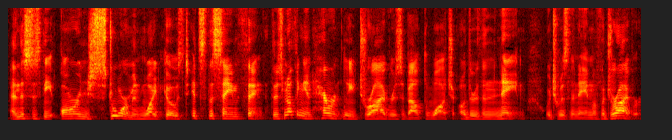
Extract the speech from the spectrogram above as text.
and this is the Orange Storm in White Ghost, it's the same thing. There's nothing inherently drivers about the watch other than the name, which was the name of a driver.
